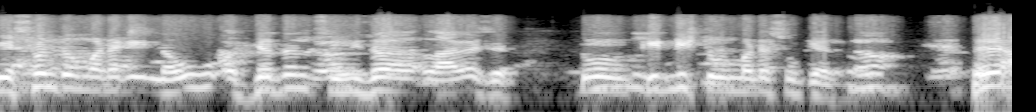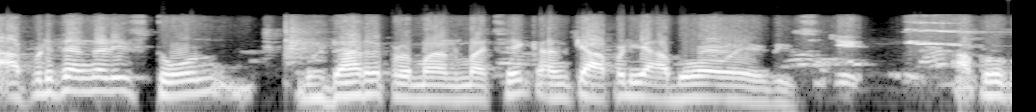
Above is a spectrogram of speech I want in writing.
પેશન્ટો માટે કંઈક નવું અદ્યતન સુવિધા લાવે છે. તો કિડની સ્ટોન માટે શું કહેશો? આપણે ત્યાં આગળ સ્ટોન વધારે પ્રમાણમાં છે કારણ કે આપણી આબોહવા એવી છે. આપણું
